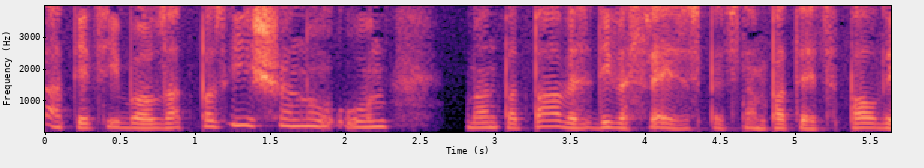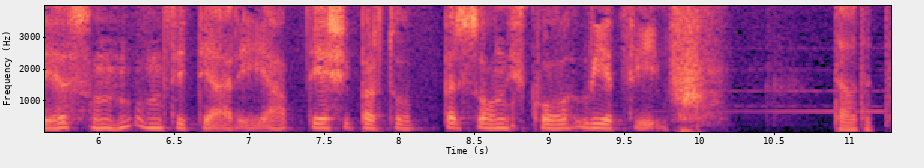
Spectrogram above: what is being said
attiecībā uz atpazīšanu, un man pat pāvis divas reizes pēc tam pateica paldies, un, un citi arī, jā, tieši par to personisko liecību. Tātad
